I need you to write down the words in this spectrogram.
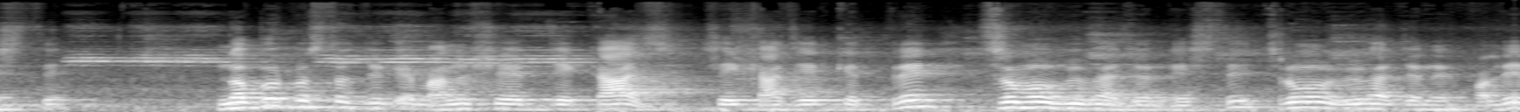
এসছে। নব্যপ্রস্তর যুগে মানুষের যে কাজ, সেই কাজের ক্ষেত্রে শ্রম বিভাজন এসছে। শ্রম বিভাজনের ফলে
